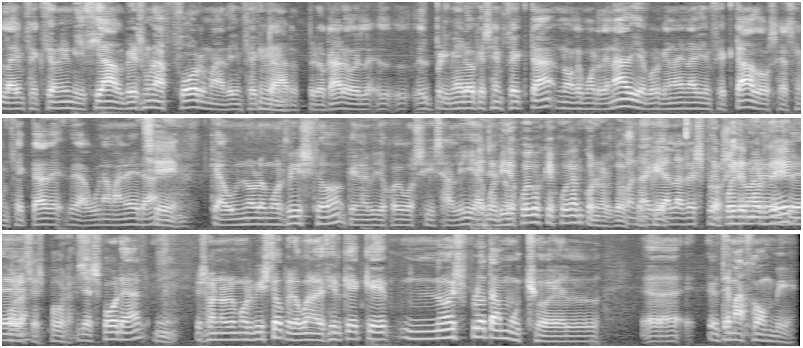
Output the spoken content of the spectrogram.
la infección inicial, ves una forma de infectar, Mm. pero claro, el, el- el primero que se infecta no le muerde nadie porque no hay nadie infectado, o sea, se infecta de, de alguna manera Sí. que aún no lo hemos visto, que en el videojuego sí salía. En el videojuego es que juegan con los dos. cuando había las te explosiones puede morder de, o las esporas. de esporas, Mm. eso no lo hemos visto, pero bueno, decir que, que no explota mucho el, eh, el tema zombie,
